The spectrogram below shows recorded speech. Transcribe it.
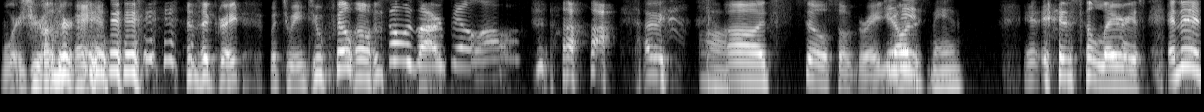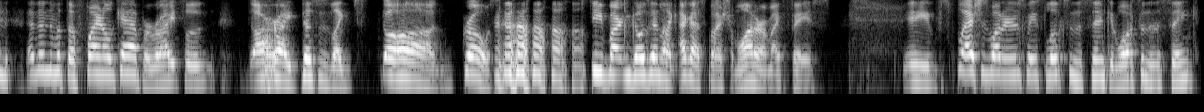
Where's your other hand? the great between two pillows. Those are pillows. I mean, Oh, oh, it's still so great. You it know, is, man. It is hilarious. And then and then with the final capper, right? So all right, this is like oh gross. Steve Martin goes in like I got to splash some water on my face. He splashes water in his face, looks in the sink, and what's in the sink?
